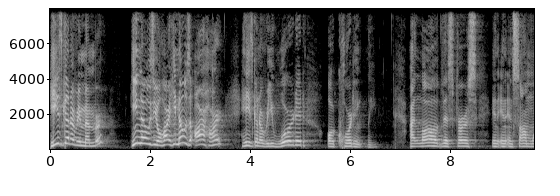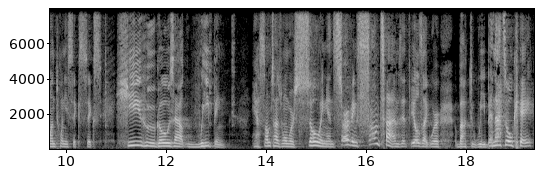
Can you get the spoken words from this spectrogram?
He's going to remember. He knows your heart. He knows our heart, and He's going to reward it accordingly. I love this verse in, in, in Psalm 126 6. He who goes out weeping yeah, sometimes when we're sowing and serving, sometimes it feels like we're about to weep. And that's okay,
